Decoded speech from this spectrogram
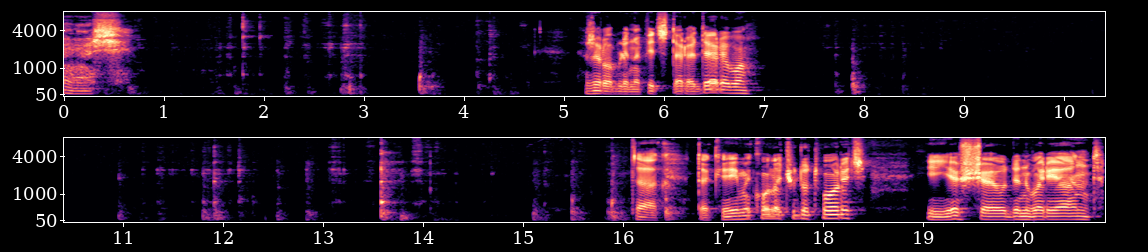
Ось. Зроблено під старе дерево. Так, такий Микола Чудотворець. І є ще один варіант.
